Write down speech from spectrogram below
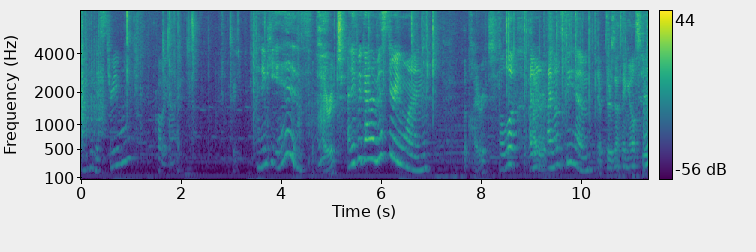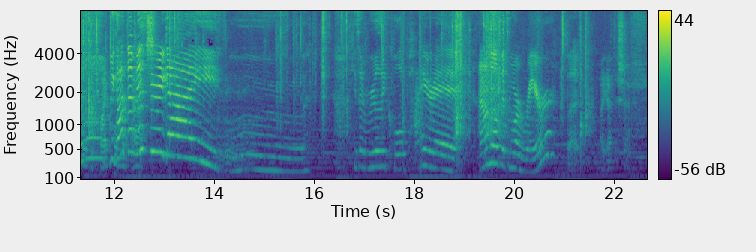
Are you the mystery one? Probably not. Okay. I think he is. The pirate? I think we got a mystery one. The pirate? Well, look. I don't. I don't see him. Yep, there's nothing else here. Oh, but the we got the hat. mystery guy! Ooh. He's a really cool pirate. I don't know if it's more rare, but I got the chef.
